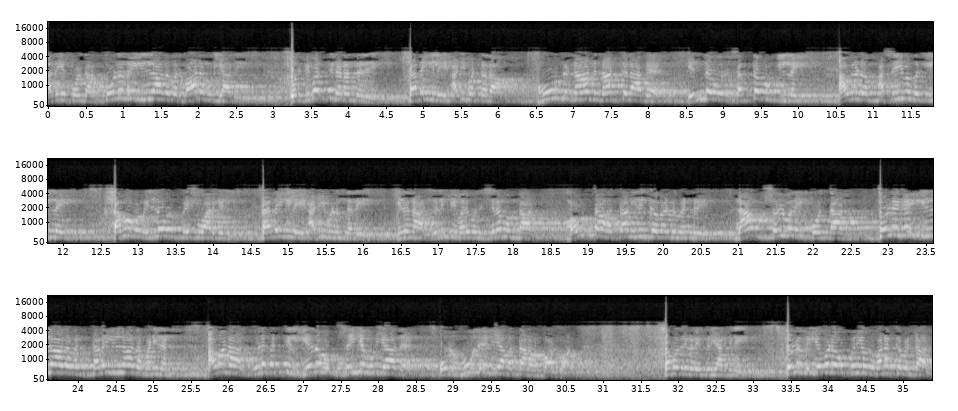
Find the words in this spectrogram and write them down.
அதே போல்தான் தொழுகை இல்லாதவர் வாழ முடியாது. ஒரு விபத்து நடந்தது தலையிலே அடிபட்டதாம் மூன்று நான்கு நாட்களாக எந்த ஒரு சத்தமும் இல்லை அவரிடம் அசைவுகள் இல்லை. சமூகம் எல்லோரும் பேசுவார்கள் தலையிலே அடி விழுந்தது. இதனால் எழும்பி வருவது சிரமம்தான். மவுத்தாகத்தான் இருக்க வேண்டும் என்று நாம் சொல்வதை போல்தான். தலையில்லாத மனிதன். அவனால் உலகத்தில் எதுவும் செய்ய முடியாத ஒரு மூதேவியாகத்தான் அவன் வாழ்வான். சகோதரர்களே பெரியார்களே தொழுகை எவ்வளவு பெரிய ஒரு வணக்கம் என்றால்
